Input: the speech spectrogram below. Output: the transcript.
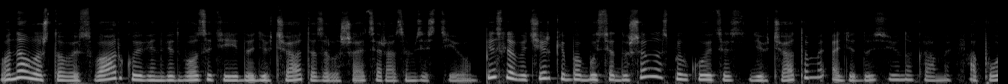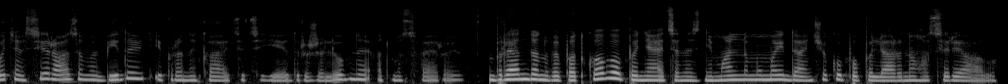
Вона влаштовує сварку, і він відвозить її до дівчат та залишається разом зі Стівом. Після вечірки бабуся душевно спілкується з дівчатами, а дідусь з юнаками. А потім всі разом обідають і проникаються цією дружелюбною атмосферою. Брендон випадково опиняється на знімальному майданчику популярного серіалу.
